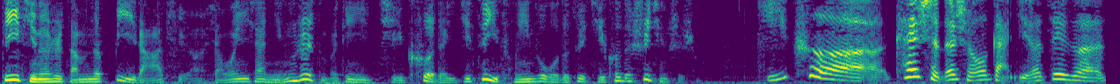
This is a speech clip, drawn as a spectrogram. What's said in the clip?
第一题呢是咱们的必答题啊，想问一下您是怎么定义极客的，以及自己曾经做过的最极客的事情是什么？极客开始的时候感觉这个。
